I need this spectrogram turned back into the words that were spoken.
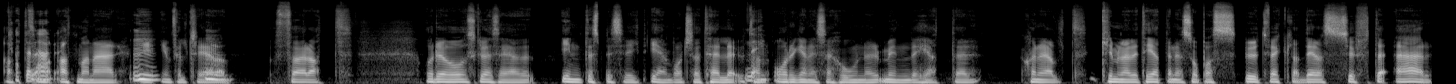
att, att, att man är mm. infiltrerad. Mm. För att, och då skulle jag säga inte specifikt enbart Södertälje utan Nej. organisationer, myndigheter generellt. Kriminaliteten är så pass utvecklad. Deras syfte är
